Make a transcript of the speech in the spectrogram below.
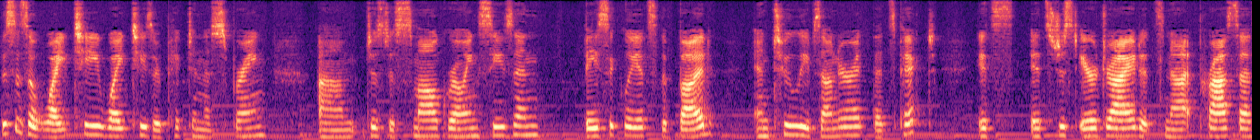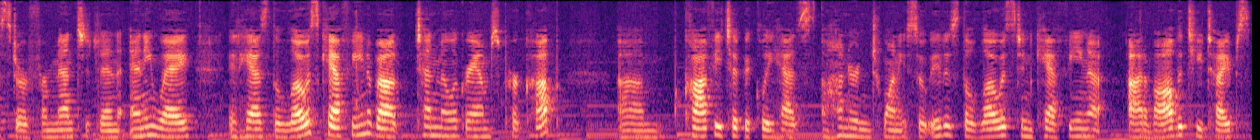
This is a white tea. White teas are picked in the spring um, just a small growing season. Basically, it's the bud and two leaves under it that's picked. It's, it's just air dried. It's not processed or fermented in any way. It has the lowest caffeine, about 10 milligrams per cup. Um, coffee typically has 120, so it is the lowest in caffeine out of all the tea types.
